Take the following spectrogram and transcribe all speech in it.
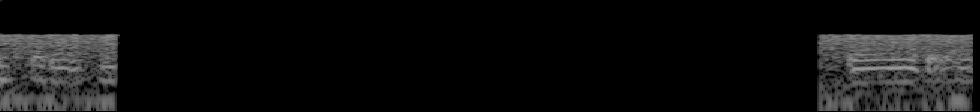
what you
